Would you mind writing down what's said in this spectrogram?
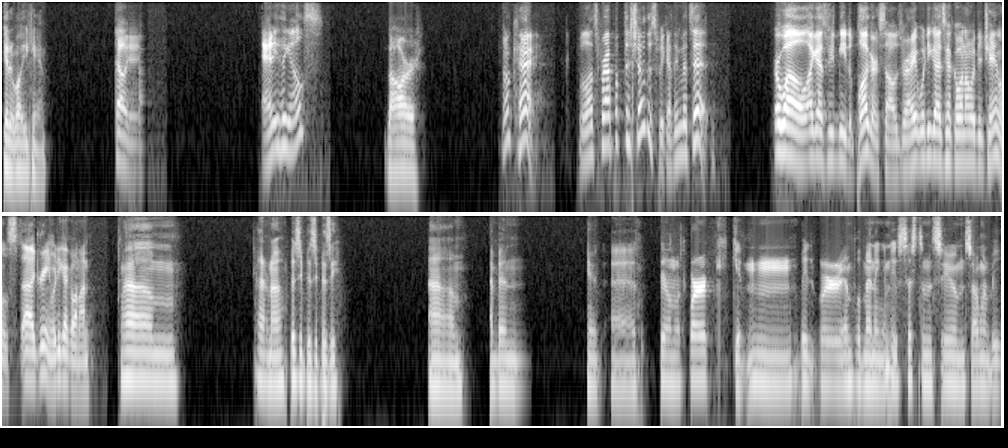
get it while you can. Hell yeah. Anything else? Nar. Okay. Well, let's wrap up the show this week. I think that's it. Or well, I guess we need to plug ourselves, right? What do you guys got going on with your channels? Uh, Green, what do you got going on? Um, I don't know. Busy, busy, busy. Um, I've been, you know, uh, dealing with work, getting. we- We're implementing a new system soon, so I'm gonna be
